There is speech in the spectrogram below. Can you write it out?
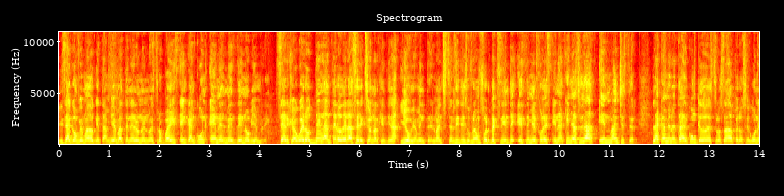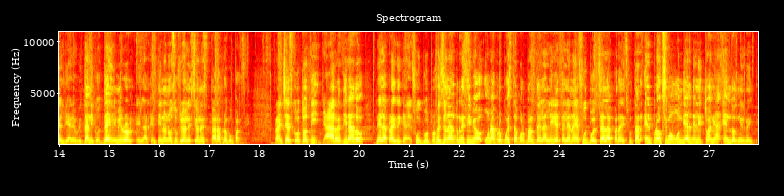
Y se ha confirmado que también va a tener uno en nuestro país, en Cancún, en el mes de noviembre. Sergio Agüero, delantero de la selección argentina y obviamente del Manchester City, sufrió un fuerte accidente este miércoles en aquella ciudad, en Manchester. La camioneta del Kun quedó destrozada, pero según el diario británico Daily Mirror, el argentino no sufrió lesiones para preocuparse. Francesco Totti, ya retirado de la práctica del fútbol profesional, recibió una propuesta por parte de la Liga Italiana de Fútbol Sala para disputar el próximo Mundial de Lituania en 2020.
